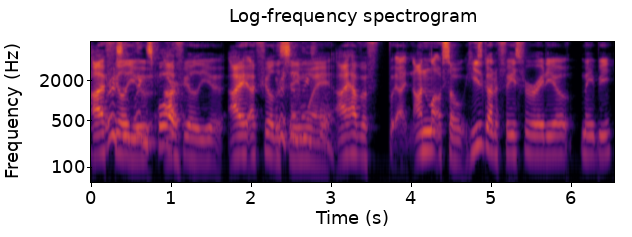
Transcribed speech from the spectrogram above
I What feel you. for? I feel you. I, I feel the What are same way. for? I have a f- unlo- so he's got a face for radio maybe,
